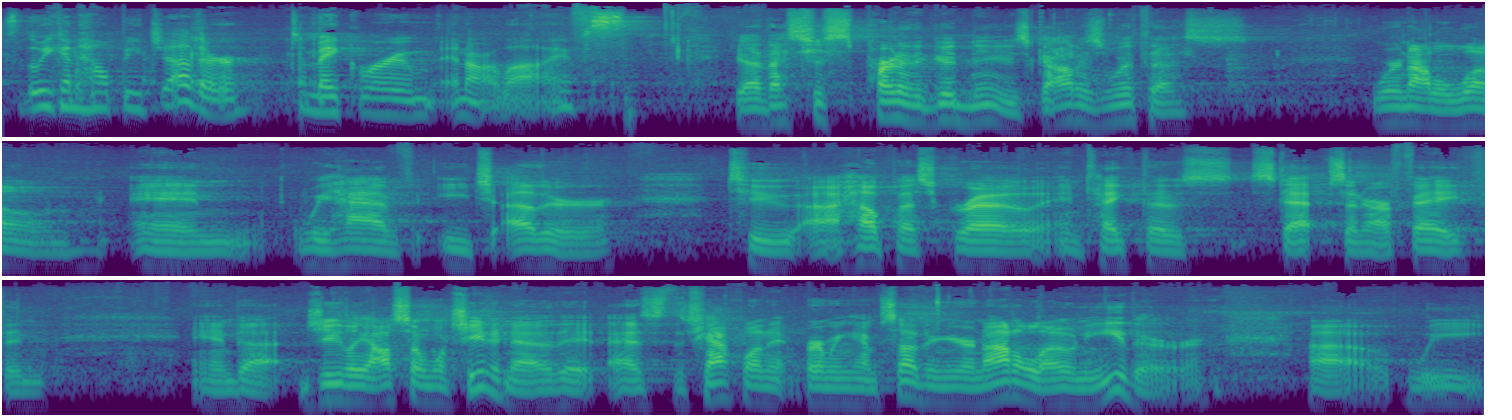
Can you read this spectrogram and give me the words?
so that we can help each other to make room in our lives. Yeah, that's just part of the good news. God is with us. We're not alone, and we have each other to uh, help us grow and take those steps in our faith. And, and uh, Julie also wants you to know that as the chaplain at Birmingham Southern, you're not alone either. Uh, we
